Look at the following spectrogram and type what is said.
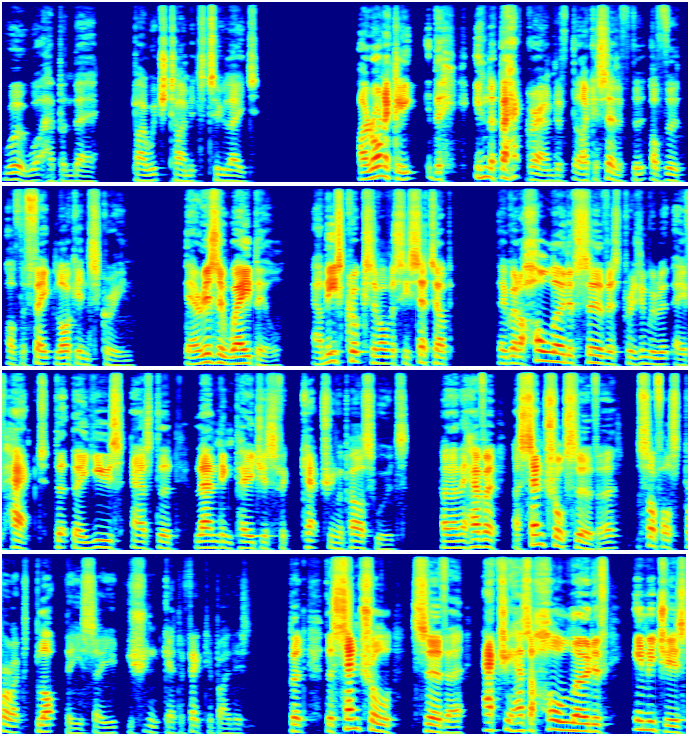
whoa, what happened there? By which time it's too late. Ironically, the, in the background of, like I said, of the of the of the fake login screen, there is a waybill, and these crooks have obviously set up. They've got a whole load of servers, presumably that they've hacked, that they use as the landing pages for capturing the passwords. And then they have a, a central server. Sophos products block these, so you, you shouldn't get affected by this. But the central server actually has a whole load of images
